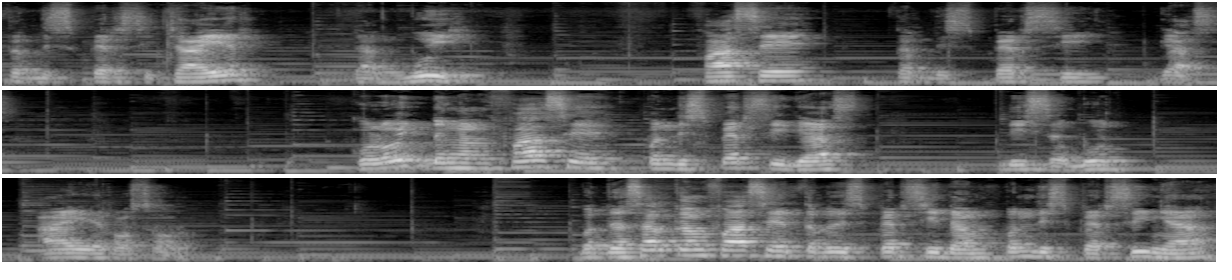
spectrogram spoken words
terdispersi cair, dan buih, fase terdispersi gas. Koloid dengan fase pendispersi gas disebut aerosol. Berdasarkan fase terdispersi dan pendispersinya,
